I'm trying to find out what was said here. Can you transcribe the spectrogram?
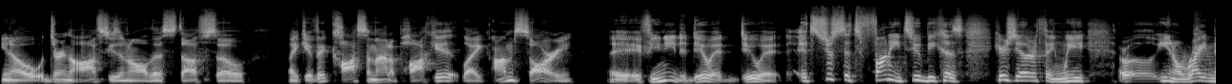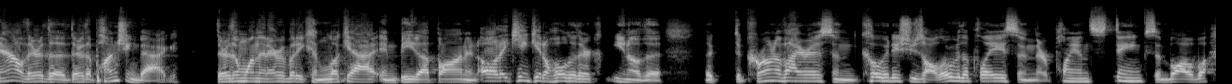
you know, during the offseason and all this stuff. So like if it costs him out of pocket, like I'm sorry. If you need to do it, do it. It's just it's funny too because here's the other thing. We uh, you know, right now they're the they're the punching bag they're the one that everybody can look at and beat up on and oh they can't get a hold of their you know the the, the coronavirus and covid issues all over the place and their plan stinks and blah blah blah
